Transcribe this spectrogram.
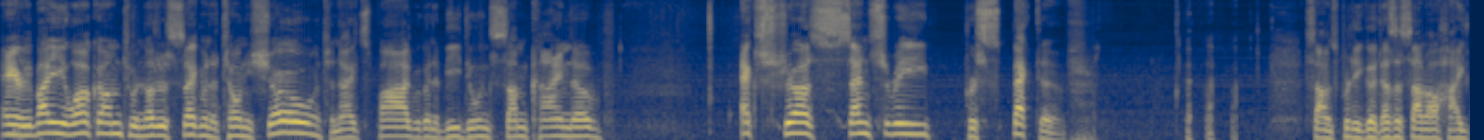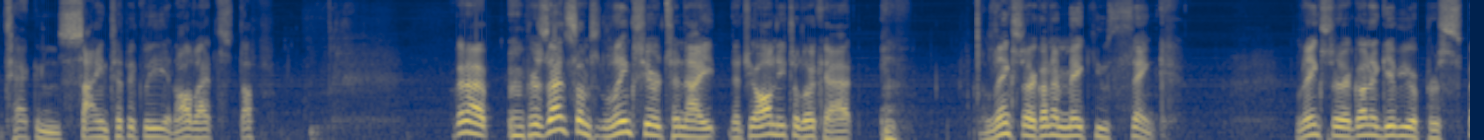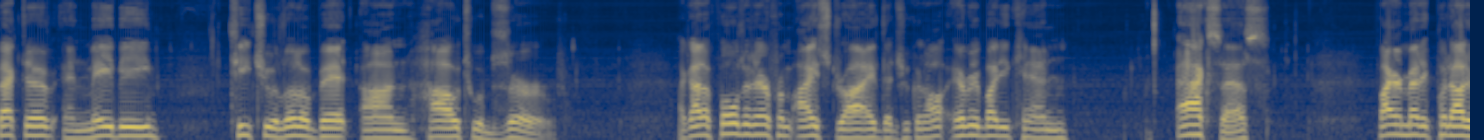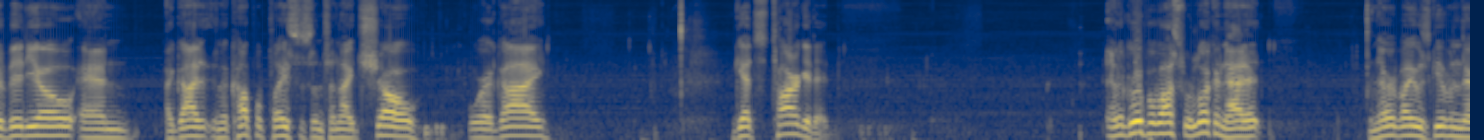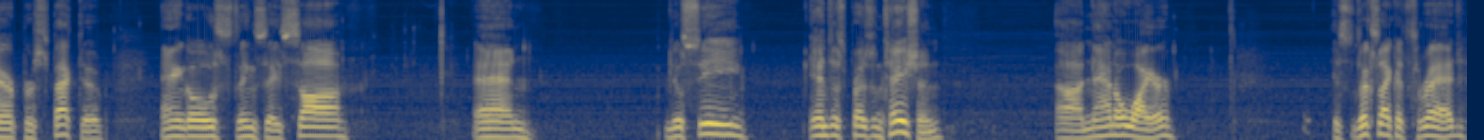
Hey, everybody, welcome to another segment of Tony's Show. Tonight's pod, we're going to be doing some kind of extra sensory perspective. Sounds pretty good. Doesn't sound all high tech and scientifically and all that stuff. We're going to present some links here tonight that you all need to look at. links that are going to make you think links that are going to give you a perspective and maybe teach you a little bit on how to observe. I got a folder there from Icedrive that you can all everybody can access. Firemedic put out a video and I got it in a couple places in tonight's show where a guy gets targeted. And a group of us were looking at it and everybody was given their perspective, angles, things they saw, and you'll see in this presentation uh, nanowire. It looks like a thread,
